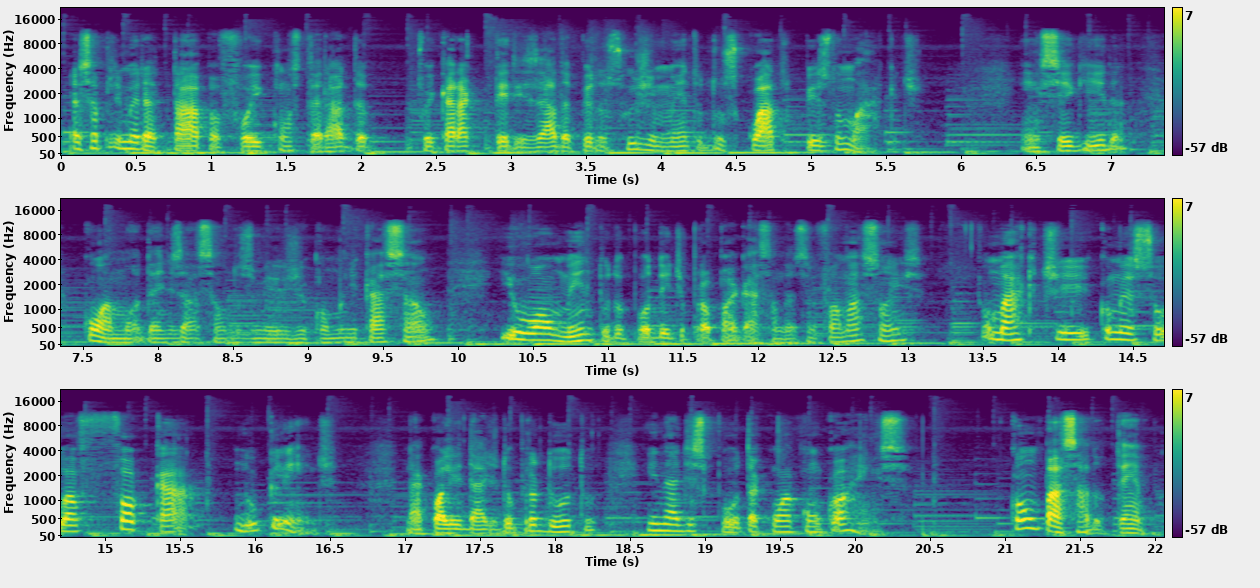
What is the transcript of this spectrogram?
Essa primeira etapa foi considerada, foi caracterizada pelo surgimento dos quatro P's do marketing. Em seguida, com a modernização dos meios de comunicação e o aumento do poder de propagação das informações, o marketing começou a focar no cliente, na qualidade do produto e na disputa com a concorrência. Com o passar do tempo,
